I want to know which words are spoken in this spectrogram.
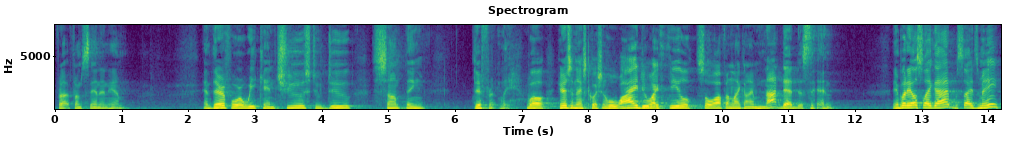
from sin in Him. And therefore, we can choose to do something differently. Well, here's the next question. Well, why do I feel so often like I'm not dead to sin? Anybody else like that besides me?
